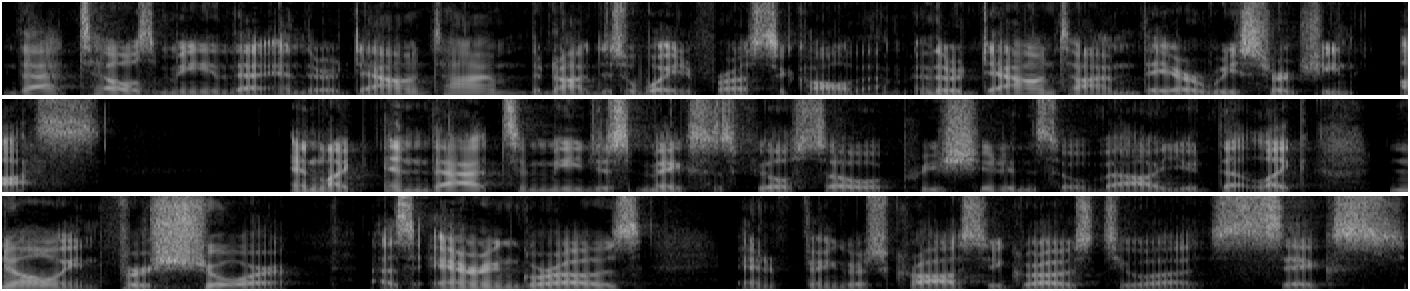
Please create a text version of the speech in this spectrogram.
That tells me that in their downtime they're not just waiting for us to call them. In their downtime they are researching us. And like and that to me just makes us feel so appreciated and so valued that like knowing for sure as aaron grows and fingers crossed he grows to a 6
